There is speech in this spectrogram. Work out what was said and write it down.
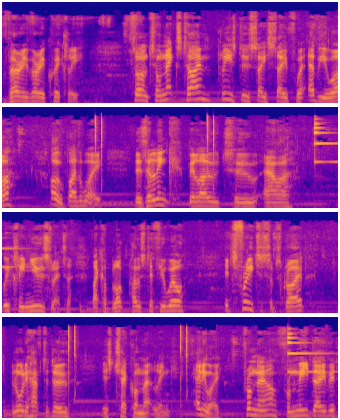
very, very quickly. So until next time, please do stay safe wherever you are. Oh, by the way, there's a link below to our weekly newsletter, like a blog post, if you will. It's free to subscribe, and all you have to do is check on that link. Anyway, from now, from me, David,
